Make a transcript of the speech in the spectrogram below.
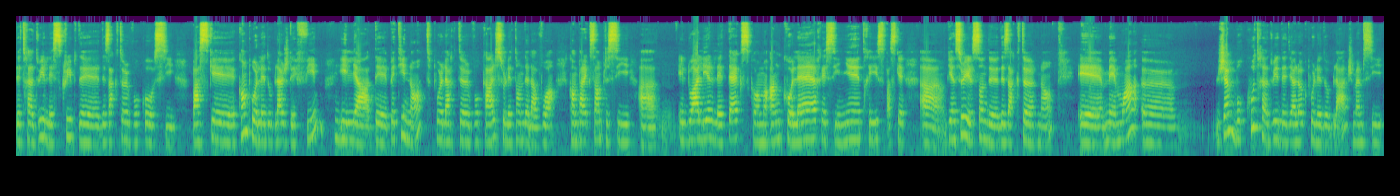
de traduire les scripts des, acteurs vocaux aussi. Parce que, comme pour les doublages des films, mhm. il y a des petites notes pour l'acteur vocal sur le ton de la voix. Comme par exemple, si euh, il doit lire les textes comme en colère, résigné, triste, parce que, bien sûr, ils sont des acteurs, non? Mais moi, euh, j'aime beaucoup traduire des dialogues pour le doublage, même si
